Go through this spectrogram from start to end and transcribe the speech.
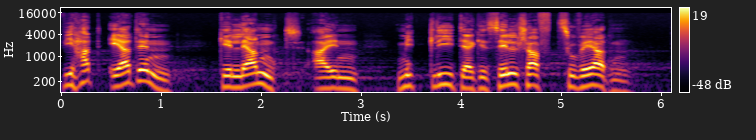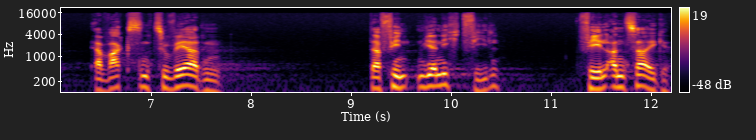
Wie hat er denn gelernt, ein Mitglied der Gesellschaft zu werden, erwachsen zu werden. Da finden wir nicht viel. Fehlanzeige.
